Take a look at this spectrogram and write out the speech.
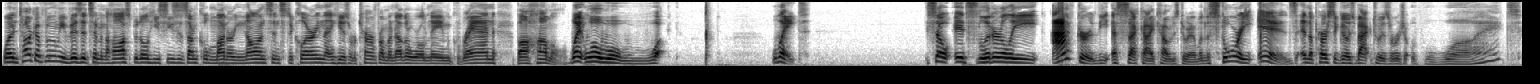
When Takafumi visits him in the hospital, he sees his uncle muttering nonsense, declaring that he has returned from another world named Grand Bahamut. Wait, whoa, whoa, what? Wait. So it's literally after the Isekai comes to him, when the story ends, and the person goes back to his original... What?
